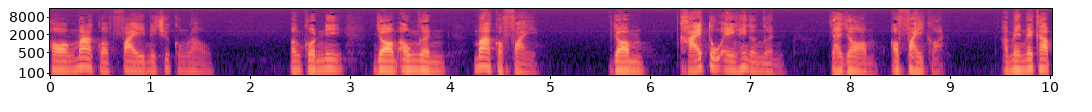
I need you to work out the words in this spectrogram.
ทองมากกว่าไฟในชีวิตของเรา บางคนนี่ยอมเอาเงินมากกว่าไฟ ยอมขายตัวเองให้กับเงิน อย่ายอมเอาไฟก่อนอเมนไหมครับ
